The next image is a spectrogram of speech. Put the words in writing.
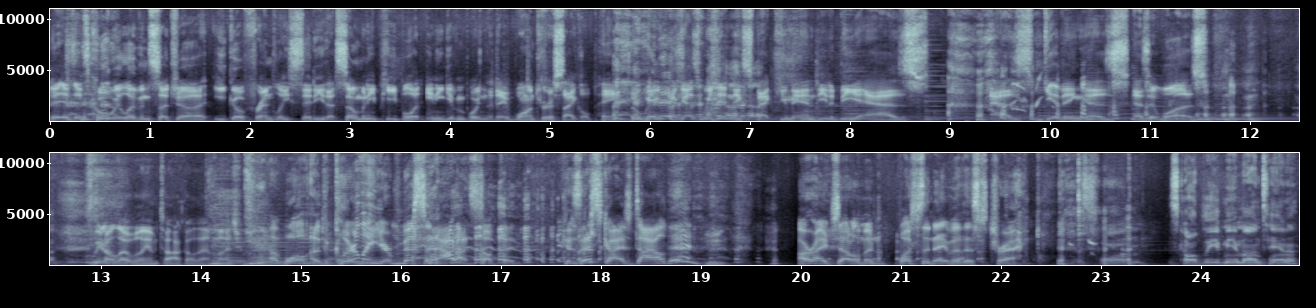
It, it's cool we live in such a eco-friendly city that so many people at any given point in the day want to recycle paint. But we, I guess we didn't expect humanity to be as as giving as as it was. We don't let William talk all that much. Uh, well, uh, clearly you're missing out on something because this guy's dialed in. All right, gentlemen, what's the name of this track? This one is called Leave Me in Montana.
